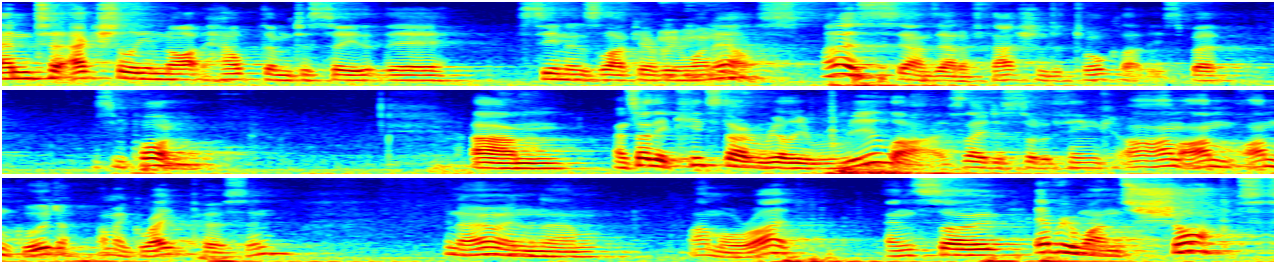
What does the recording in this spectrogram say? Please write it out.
and to actually not help them to see that they're sinners like everyone else. I know it sounds out of fashion to talk like this, but it's important. Um, and so their kids don't really realise. They just sort of think, oh, I'm, I'm, I'm good. I'm a great person, you know, and um, I'm all right. And so everyone's shocked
